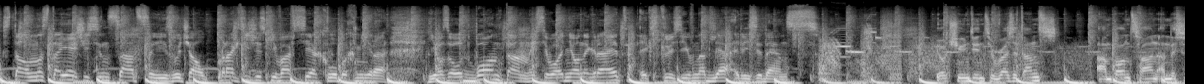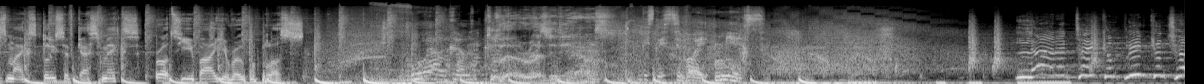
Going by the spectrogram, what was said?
стал настоящей сенсацией и звучал практически во всех клубах мира. Его зовут Бонтон, и сегодня он играет эксклюзивно для Residents. You're tuned into Residence. I'm Bontan, and this is my exclusive guest mix brought to you by Europa Plus. Welcome To the Residence. Гостевой микс. Let it take complete control.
